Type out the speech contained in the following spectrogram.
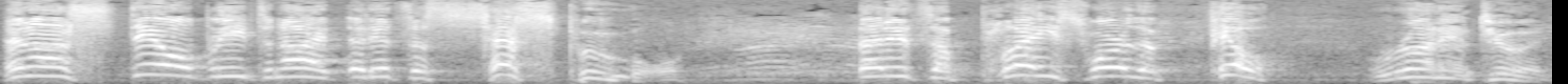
And I still believe tonight that it's a cesspool. That it's a place where the filth run into it.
